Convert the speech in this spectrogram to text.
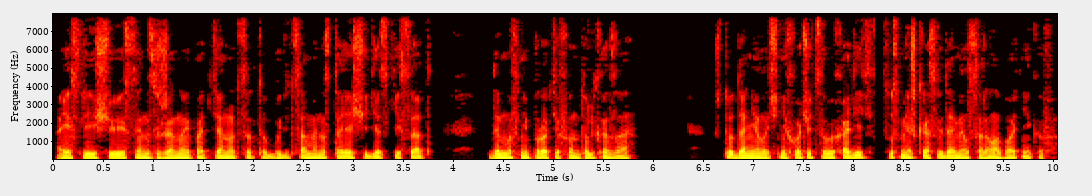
А если еще и сын с женой подтянутся, то будет самый настоящий детский сад. Дымов не против, он только за. Что, Данилыч, не хочется выходить? С усмешкой осведомился Ролопатников.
